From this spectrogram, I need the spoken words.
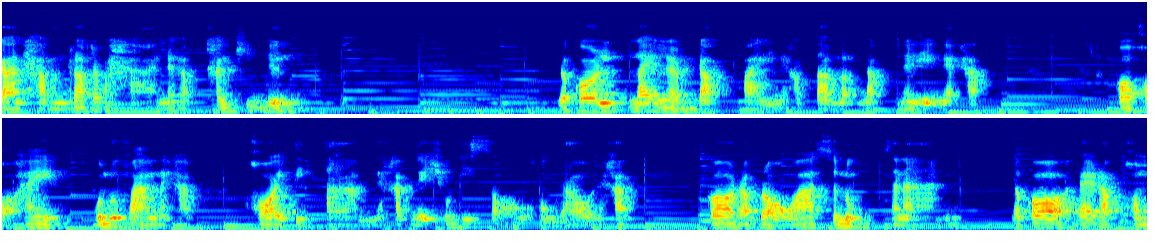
การทำรัฐประหารนะครับ ครั้งที่หนึ่ง แล้วก็ไล่ลำดับไปนะครับตามลำดับนั่นเองนะครับ ก็ขอให้คุณผู้ฟังนะครับ คอยติดตามนะครับในช่วงที่ 2 ของเรานะครับ ก็รับรองว่าสนุกสนาน แล้วก็ได้รับความ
